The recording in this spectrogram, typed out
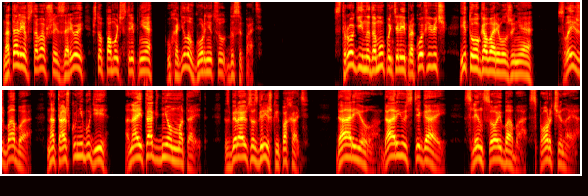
Наталья, встававшая с зарей, чтобы помочь в стрепне, уходила в горницу досыпать. Строгий на дому Пантелей Прокофьевич и то говаривал жене. «Слышь, баба, Наташку не буди, она и так днем мотает. Сбираются с Гришкой пахать. Дарью, Дарью стегай, с линцой баба, спорченная.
